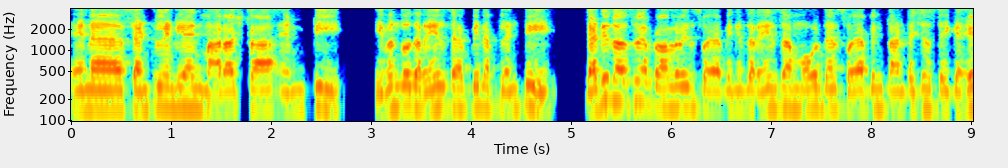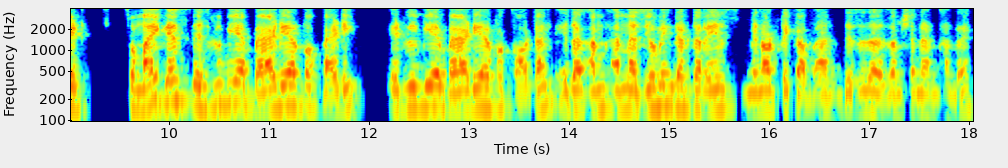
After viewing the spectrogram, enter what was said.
In uh, central India, in Maharashtra, MP, even though the rains have been a plenty, that is also a problem in soybean. If the rains are more, then soybean plantations take a hit. So my guess, this will be a bad year for paddy. It will be a bad year for cotton. Either I'm, I'm assuming that the rains may not pick up. And this is the assumption. And, and,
